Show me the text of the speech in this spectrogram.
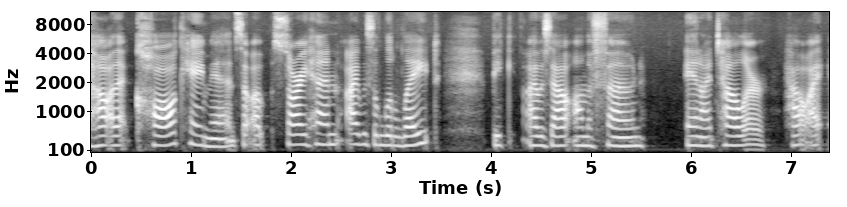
how that call came in. So, uh, sorry, hun, I was a little late. I was out on the phone and I tell her how I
